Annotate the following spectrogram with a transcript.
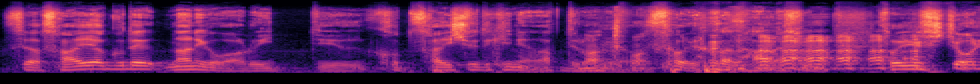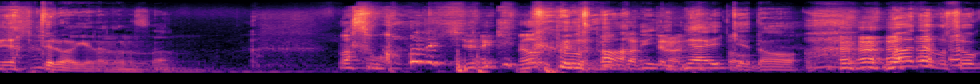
それは最悪で何が悪いっていうこと最終的にはなってるそういう話に。そういう主張になってるわけだからさ。まあそこまで開き直ってるかどうかっていないけど。まあでもそ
